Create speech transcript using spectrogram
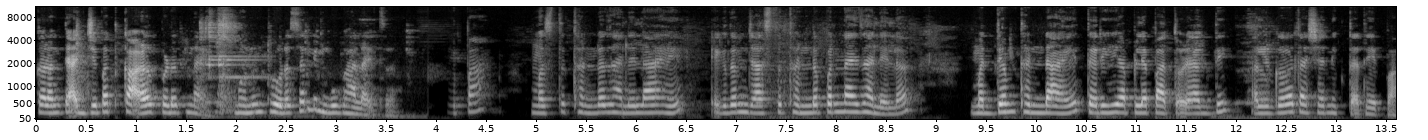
कारण ते अजिबात काळं पडत नाही. म्हणून थोडंसं लिंबू घालायचं. हे पा मस्त थंड झालेलं आहे. एकदम जास्त थंड पण नाही झालेलं. मध्यम थंड आहे तरीही आपल्या पातोळ्या अगदी अलगद अशा निघतात. हे पा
